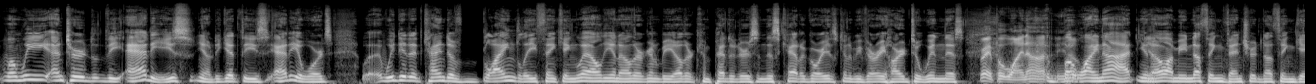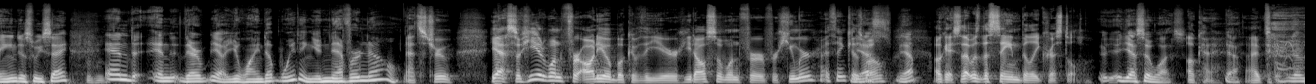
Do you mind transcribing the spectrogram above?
when we entered the Addies, you know, to get these Addy Awards, we did it kind of blindly, thinking, well, you know, there are going to be other competitors in this category. It's going to be very hard to win this. Right, but why not? But know? why not? You know, I mean, nothing ventured, nothing gained, as we say, Mm-hmm. and and there, you know, you wind up winning. You never know. That's true. Yeah, so he had won for audiobook of the year. He'd also won for for humor, I think, as Yes, well. yep. Okay, so that was the same Billy Crystal. Yes, it was. Okay. Yeah. There,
